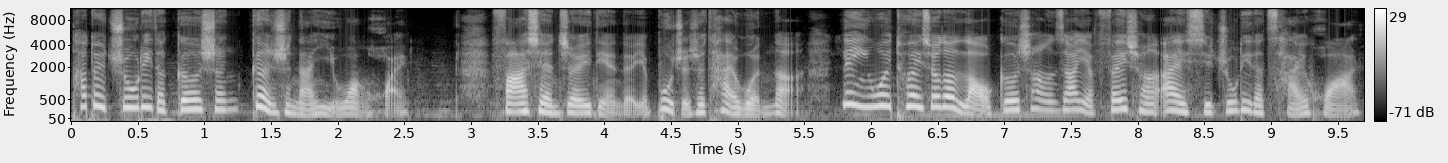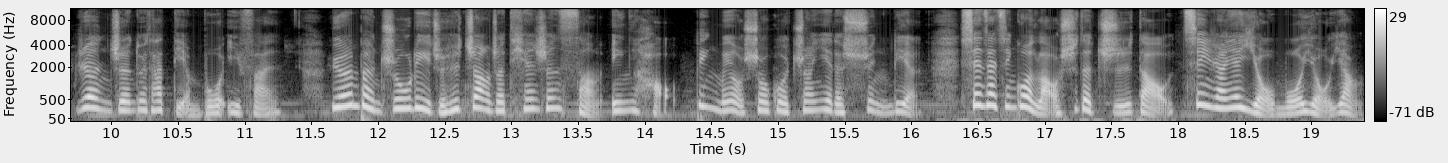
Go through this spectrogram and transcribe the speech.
他对朱莉的歌声更是难以忘怀。发现这一点的也不只是泰文呐，另一位退休的老歌唱家也非常爱惜朱莉的才华，认真对她点播一番。原本朱莉只是仗着天生嗓音好，并没有受过专业的训练，现在经过老师的指导，竟然也有模有样，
